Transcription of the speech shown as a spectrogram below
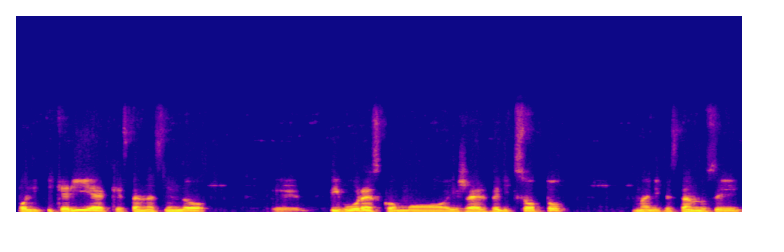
politiquería que están haciendo eh, figuras como Israel Félix Soto manifestándose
